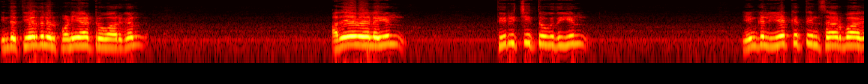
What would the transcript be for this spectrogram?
இந்த தேர்தலில் பணியாற்றுவார்கள். அதே வேளையில் திருச்சி தொகுதியில் எங்கள் இயக்கத்தின் சார்பாக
